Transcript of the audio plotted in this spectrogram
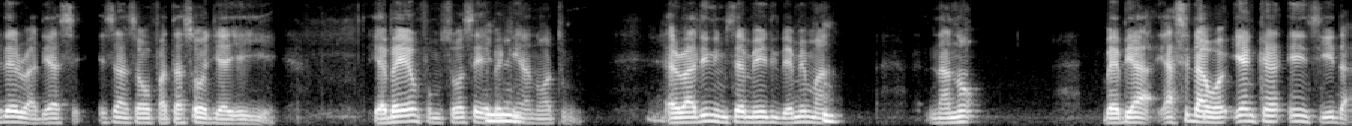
yɛda awurade ase ɛsiane sɛ ɔfata sɛ ɔgye ayɛ yie. Yɛbɛyɛ mfomsoɔ sɛ yɛbɛka ano atom awurade nim sɛ me de me ma n'ano baabi a yɛaseda wɔ yɛnka nsie da.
